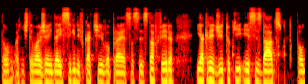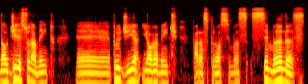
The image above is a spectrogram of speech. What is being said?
Então, a gente tem uma agenda aí significativa para essa sexta-feira e acredito que esses dados vão dar o direcionamento é, eh, para o dia e, obviamente, para as próximas semanas.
